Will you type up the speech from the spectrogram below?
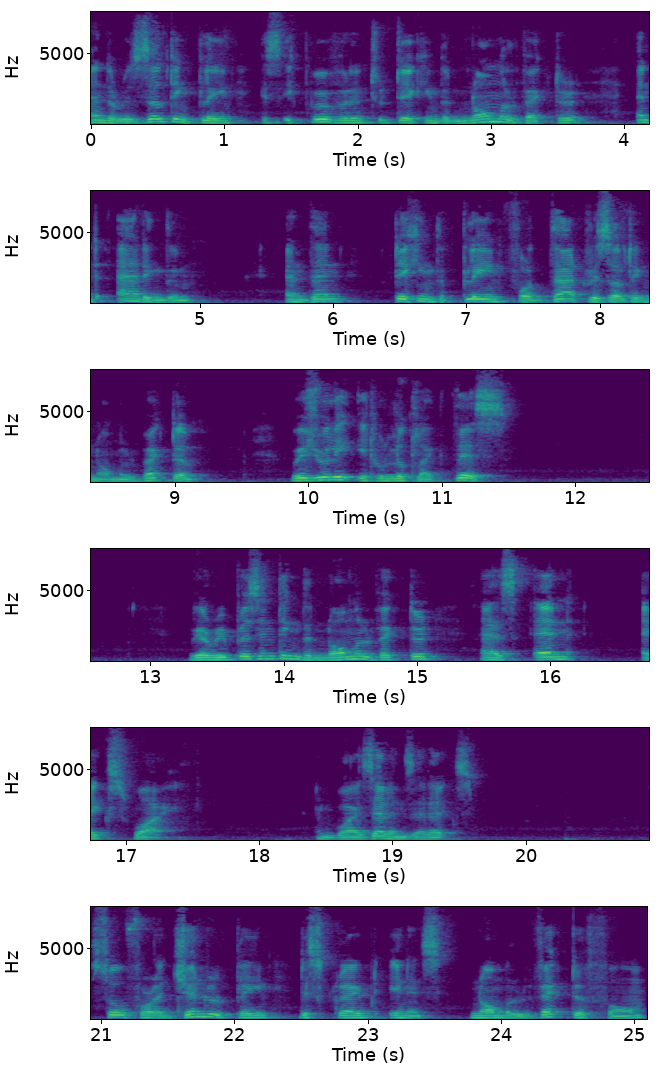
And the resulting plane is equivalent to taking the normal vector and adding them and then taking the plane for that resulting normal vector. Visually, it will look like this. We are representing the normal vector as nxy and yz and zx. So for a general plane described in its normal vector form,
